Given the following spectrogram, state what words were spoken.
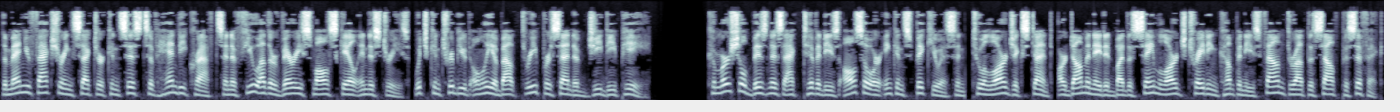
The manufacturing sector consists of handicrafts and a few other very small scale industries, which contribute only about 3% of GDP. Commercial business activities also are inconspicuous and, to a large extent, are dominated by the same large trading companies found throughout the South Pacific.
